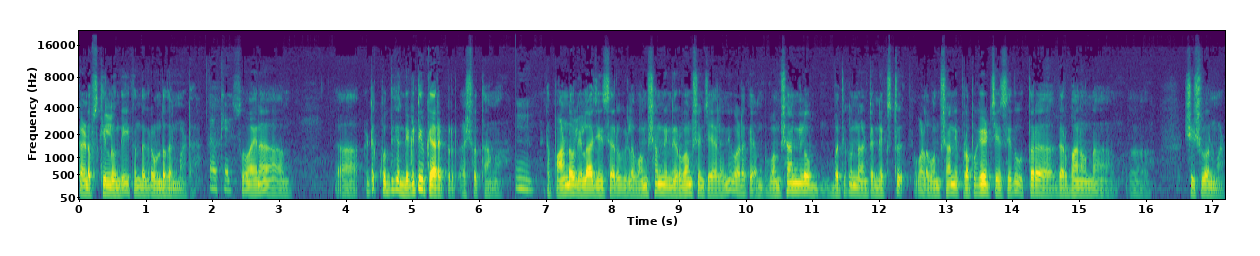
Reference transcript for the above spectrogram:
కైండ్ ఆఫ్ స్కిల్ ఉంది ఇతని దగ్గర ఉండదన్నమాట. ఓకే. సో ఆయన అంటే కొద్దిగా నెగిటివ్ క్యారెక్టర్ అశ్వత్థామ. అంటే పాండవులు ఇలా చేశారు వీళ్ళ వంశాన్ని నిర్వంశం చేయాలని వాళ్ళకి వంశాల్లో బతికున్న అంటే నెక్స్ట్ వాళ్ళ వంశాన్ని ప్రొపగేట్ చేసేది ఉత్తర గర్భాన ఉన్న శిశువు అనమాట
